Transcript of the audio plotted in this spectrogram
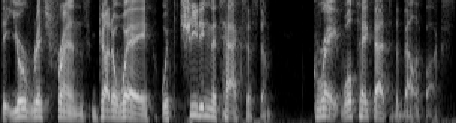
that your rich friends got away with cheating the tax system. Great. We'll take that to the ballot box.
